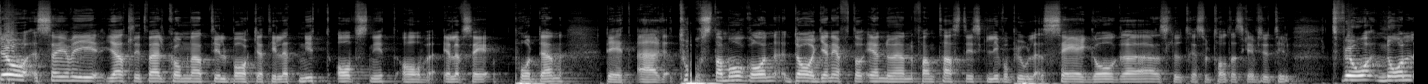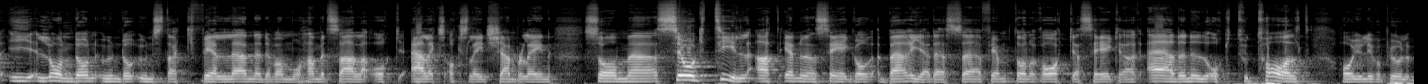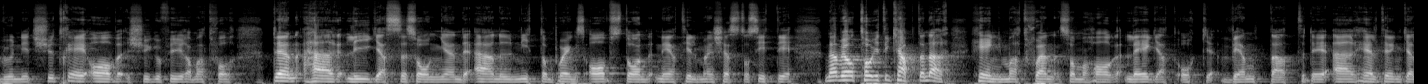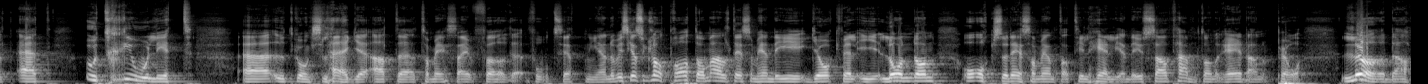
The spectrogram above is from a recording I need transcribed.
Då säger vi hjärtligt välkomna tillbaka till ett nytt avsnitt av LFC-podden. Det är torsdag morgon, dagen efter ännu en fantastisk Liverpool-seger. Slutresultatet skrevs ut till 2-0 i London under onsdagskvällen. Det var Mohamed Salah och Alex Oxlade-Chamberlain som eh, såg till att ännu en seger bärgades. Eh, 15 raka segrar är det nu och totalt har ju Liverpool vunnit 23 av 24 matcher den här ligasäsongen. Det är nu 19 poängs avstånd ner till Manchester City. När vi har tagit ikapp den där hängmatchen som har legat och väntat. Det är helt enkelt ett otroligt Uh, utgångsläge att uh, ta med sig för fortsättningen. Och vi ska såklart prata om allt det som hände igår kväll i London och också det som väntar till helgen. Det är ju Southampton redan på lördag.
